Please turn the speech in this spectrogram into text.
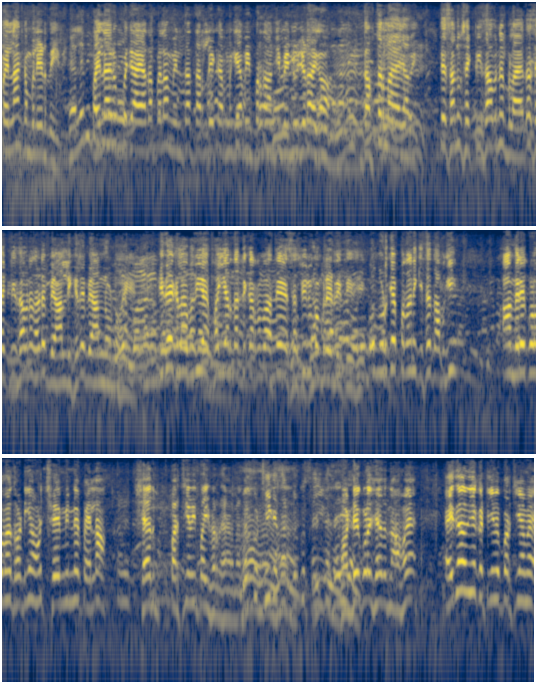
ਪਹਿਲਾਂ ਕੰਪਲੀਟ ਦੇਈ ਦੀ ਪਹਿਲਾਂ ਇਹਨੂੰ ਭਜਾਇਆ ਤਾਂ ਪਹਿਲਾਂ ਮਿੰਤਾ ਤਰਲੇ ਕਰਨ ਗਿਆ ਵੀ ਪ੍ਰਧਾਨ ਜੀ ਮੈਨੂੰ ਜਿਹੜਾ ਹੈਗਾ ਦਫ਼ਤਰ ਲਾਇਆ ਜਾਵੇ। ਤੇ ਸਾਨੂੰ ਸੈਕਟਰੀ ਸਾਹਿਬ ਨੇ ਬੁਲਾਇਆ ਤਾਂ ਸੈਕਟਰੀ ਸਾਹਿਬ ਨੇ ਸਾਡੇ ਬਿਆਨ ਲਿਖੇ ਤੇ ਬਿਆਨ ਨੋਟ ਹੋਏ। ਇਹਦੇ ਖਿਲਾਫ ਅਸੀਂ ਐਫ ਆਈ ਆਰ ਦਰਜ ਕਰਨ ਵਾਸਤੇ ਐਸ ਐਸ ਪੀ ਨੂੰ ਕੰਪਲੀਟ ਦਿੱਤੀ ਸੀ। ਉਹ ਮੁੜ ਕੇ ਪਤਾ ਨਹੀਂ ਕਿੱਥੇ ਦਬ ਗਈ। ਆ ਮੇਰੇ ਕੋਲ ਮੈਂ ਤੁਹਾਡੀਆਂ ਹੁਣ 6 ਮਹੀਨੇ ਪਹਿਲਾਂ ਸ਼ਾਇਦ ਪਰਚੀਆਂ ਵੀ ਪਾਈ ਫਿਰ ਰਿਹਾ ਮੈਂ। ਬਿਲਕੁਲ ਠੀਕ ਹੈ ਸਰ ਬਿਲਕੁਲ ਸਹੀ ਗੱਲ ਹੈ। ਤੁਹਾਡੇ ਕੋਲ ਸ਼ਾਇਦ ਨਾ ਹੋਇਆ। ਇਹਦਾਂ ਦੀਆਂ ਕੱਟੀਆਂ ਮੈਂ ਪਰਚੀਆਂ ਮੈਂ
